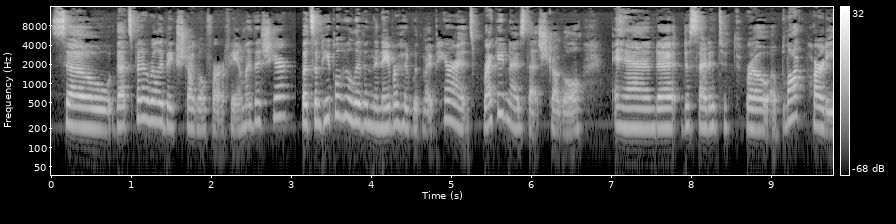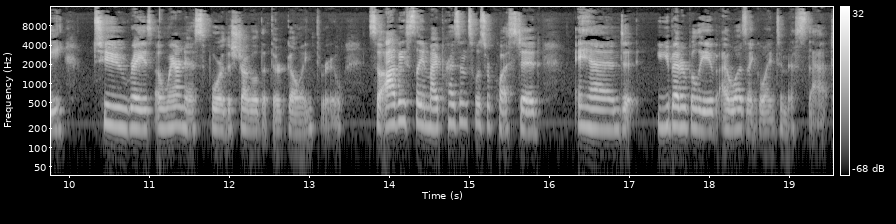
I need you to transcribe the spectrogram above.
So that's been a really big struggle for our family this year. But some people who live in the neighborhood with my parents recognized that struggle and uh, decided to throw a block party to raise awareness for the struggle that they're going through. So obviously my presence was requested and you better believe I wasn't going to miss that.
